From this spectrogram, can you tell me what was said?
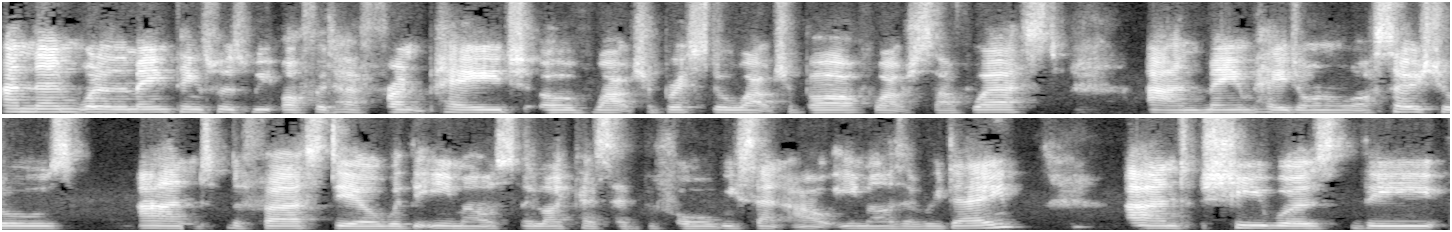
And then one of the main things was we offered her front page of Wowcher Bristol, Wowcher Bath, Wowcher Southwest, and main page on all our socials and the first deal with the emails. So, like I said before, we sent out emails every day, and she was the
